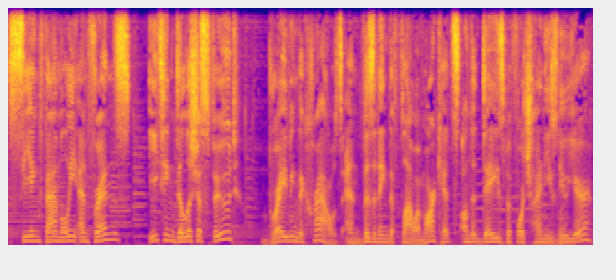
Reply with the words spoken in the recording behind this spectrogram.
Seeing family and friends? Eating delicious food? Braving the crowds and visiting the flower markets on the days before Chinese New Year?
